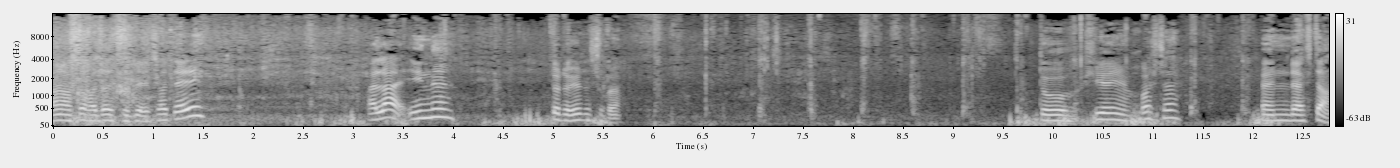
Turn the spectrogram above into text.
Αν αυτό φαντάζεστε περισσότεροι. Αλλά είναι το Toyota Supra. Του 1957.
